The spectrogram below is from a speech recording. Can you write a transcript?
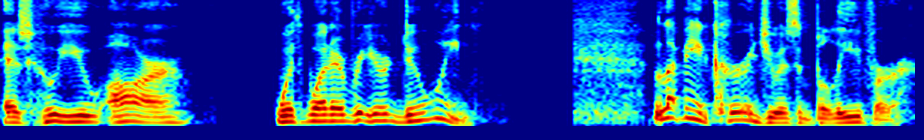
as who you are with whatever you're doing. Let me encourage you as a believer,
